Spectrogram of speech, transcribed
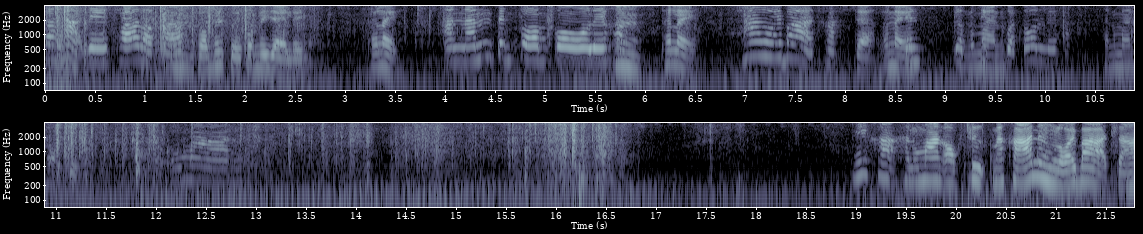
สหเดชะเหรอคะอืมฟอร์มสวยๆฟอร์มใหญ่ๆเลยเนี่ยเท่าไหร่อันนั้นเป็นฟอร์มโกเลยค่ะอืมเท่าไหร่ห้าร้อยบาทค่ะ จ้ะแล้วไหนเป็นเกือบหนุสิมานบกว่าต้นเลยค่ะ หนุมานออกสิ หนุมาน นี่ค่ะหนุมานออกศึกนะคะหนึ่งร้อยบาทจ้า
